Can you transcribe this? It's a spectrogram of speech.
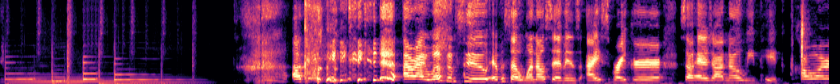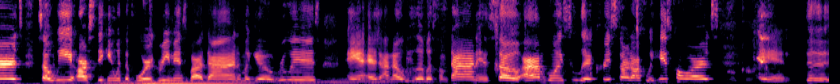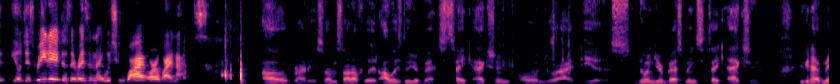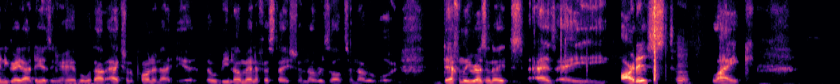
Okay. All right. Welcome to episode 107's Icebreaker. So, as y'all know, we pick cards. So, we are sticking with the four agreements by Don Miguel Ruiz. And as y'all know, we love us some Don. And so, I'm going to let Chris start off with his cards. Okay. And the you'll just read it. Does it resonate with you? Why or why not? Alrighty, so I'm gonna start off with always do your best. Take action on your ideas. Doing your best means to take action. You can have many great ideas in your head, but without action upon an idea, there will be no manifestation, no results, and no reward. Definitely resonates as a artist. Mm. Like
